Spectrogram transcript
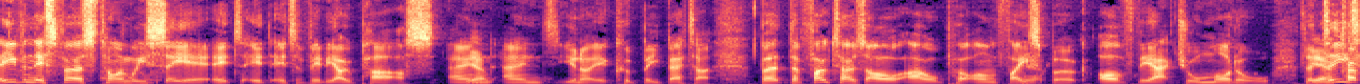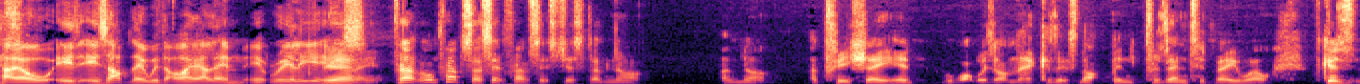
Even this first time we see it, it's it, it's a video pass, and and you know it could be better. But the photos I'll I'll put on Facebook of the actual model, the Yeah, perhaps- detail is, is up there with ILM. It really is. really. Perhaps, well, perhaps that's it. Perhaps it's just I've not, I've not appreciated what was on there because it's not been presented very well. Because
